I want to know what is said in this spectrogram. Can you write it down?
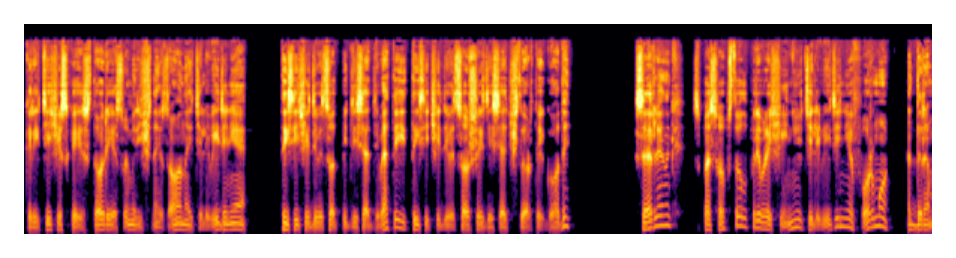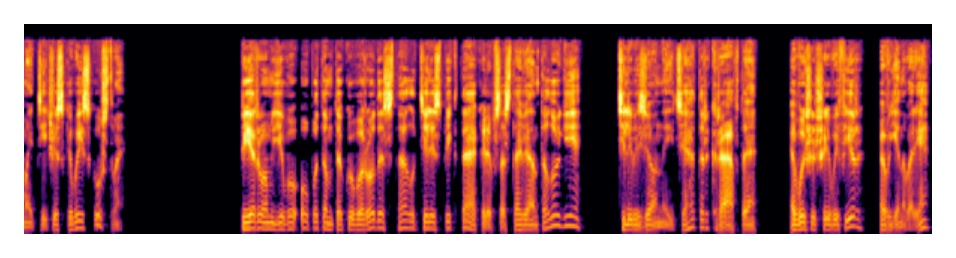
«Критическая история сумеречной зоны телевидения» 1959-1964 годы, Серлинг способствовал превращению телевидения в форму драматического искусства. Первым его опытом такого рода стал телеспектакль в составе антологии «Телевизионный театр Крафта», вышедший в эфир в январе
